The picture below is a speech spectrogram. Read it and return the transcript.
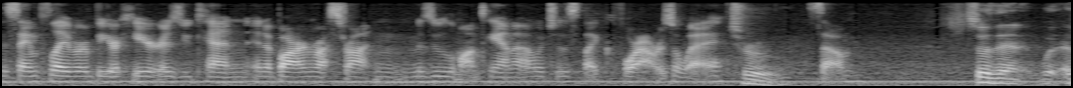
the same flavor of beer here as you can in a bar and restaurant in Missoula, Montana, which is like four hours away. True. So So then, uh,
